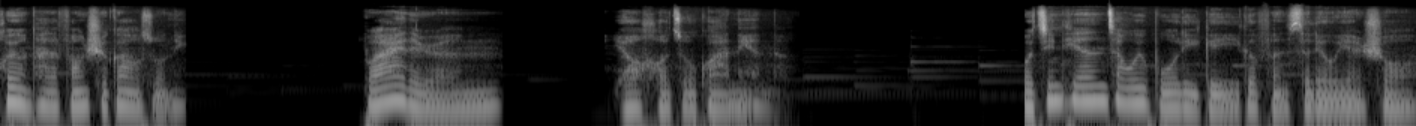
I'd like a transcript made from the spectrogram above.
会用他的方式告诉你，不爱的人又何足挂念呢？我今天在微博里给一个粉丝留言说：“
